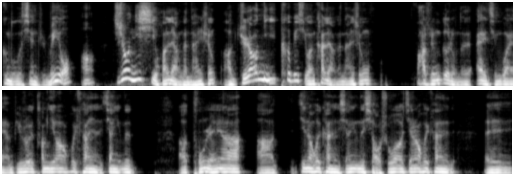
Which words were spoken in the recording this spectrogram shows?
更多的限制没有啊？只要你喜欢两个男生啊，只要你特别喜欢看两个男生发生各种的爱情观呀，比如说他们经常会看相应的。啊，同人呀，啊，经常会看相应的小说，经常会看，嗯，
